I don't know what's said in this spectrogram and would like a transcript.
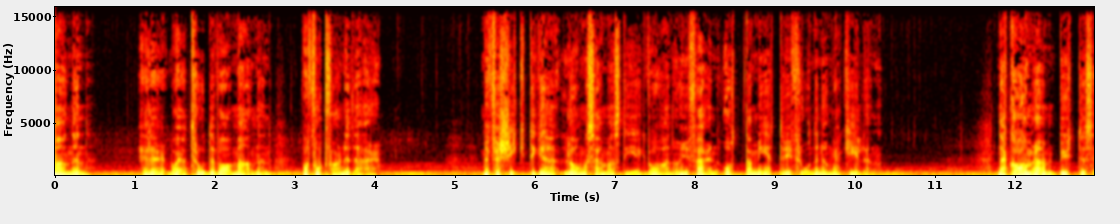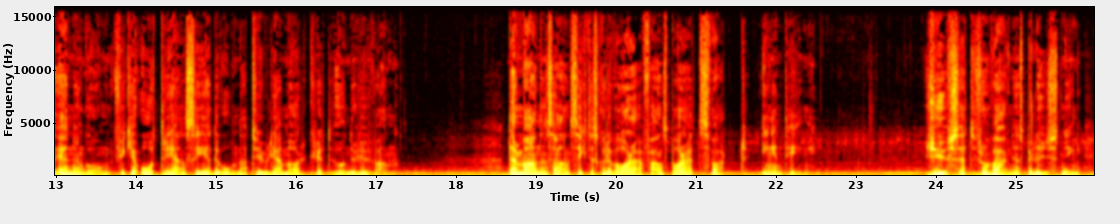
Mannen, eller vad jag trodde var mannen, var fortfarande där. Med försiktiga, långsamma steg var han ungefär en åtta meter ifrån den unga killen. När kameran byttes ännu en gång fick jag återigen se det onaturliga mörkret under huvan. Där mannens ansikte skulle vara fanns bara ett svart ingenting. Ljuset från vagnens belysning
